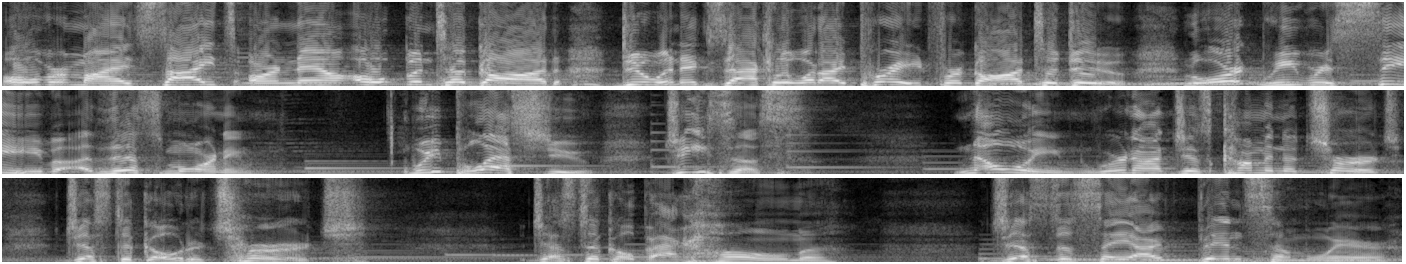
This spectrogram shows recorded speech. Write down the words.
over. My sights are now open to God, doing exactly what I prayed for God to do. Lord, we receive this morning. We bless you, Jesus, knowing we're not just coming to church just to go to church, just to go back home, just to say I've been somewhere.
